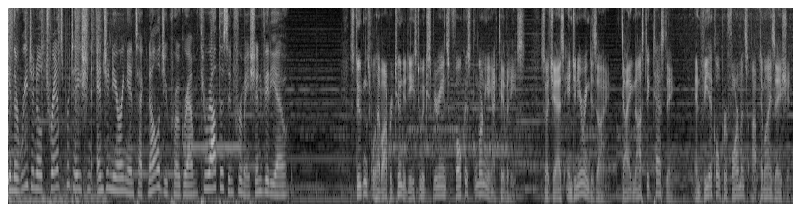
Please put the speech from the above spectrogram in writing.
in the Regional Transportation Engineering and Technology program throughout this information video. Students will have opportunities to experience focused learning activities, such as engineering design, diagnostic testing, and vehicle performance optimization.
